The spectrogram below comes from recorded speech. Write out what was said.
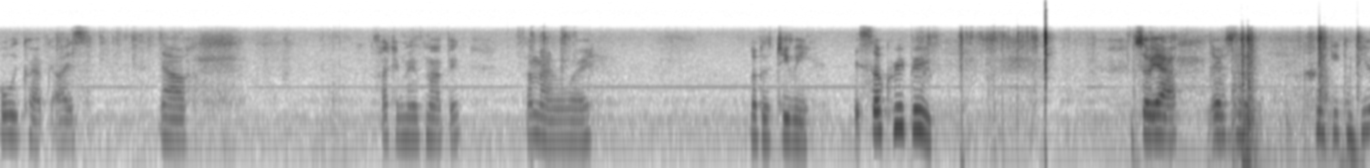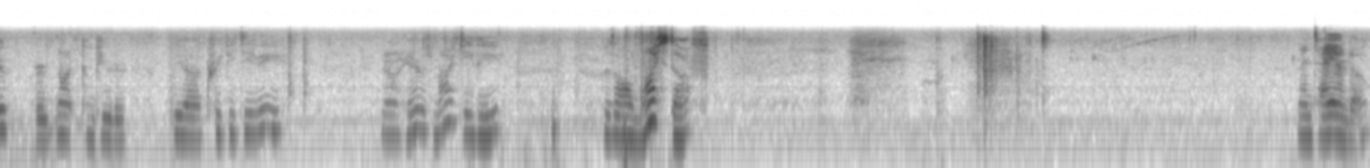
Holy crap, guys. Now, if I can move my big thumb out of the way. Look at the TV. It's so creepy. So yeah, there's the creaky computer, or not computer, the uh, TV. Now here's my TV with all my stuff. Nintendo.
